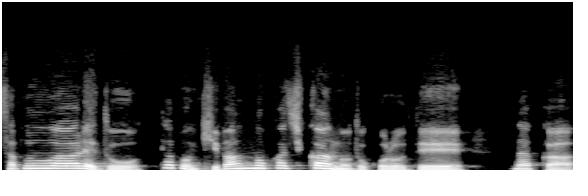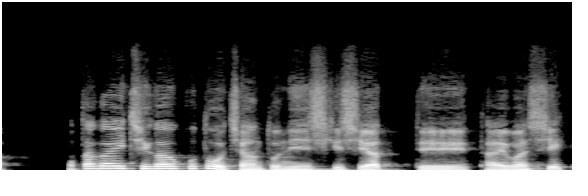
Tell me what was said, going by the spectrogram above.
差分はあれど、多分基盤の価値観のところで、なんかお互い違うことをちゃんと認識し合って対話し、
